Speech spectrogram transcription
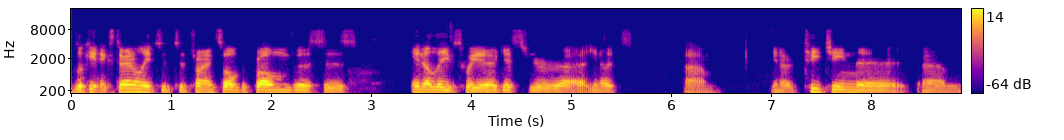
looking externally to, to try and solve the problem versus InnoLeaps where i guess you're uh, you know it's um, you know teaching the um,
